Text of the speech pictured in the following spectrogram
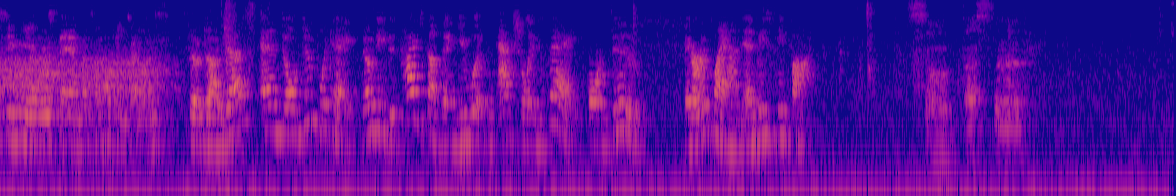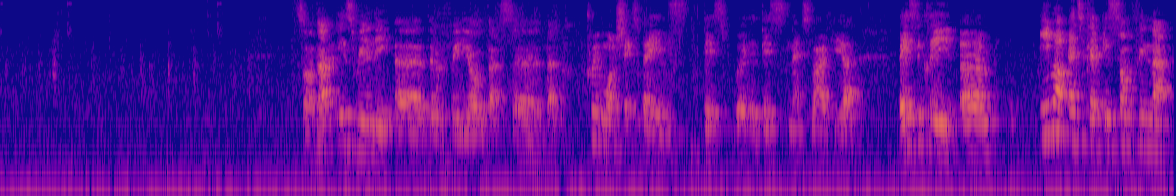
assume you understand, but sometimes you don't. So digest and don't duplicate. No need to type something you wouldn't actually say or do. Meredith Land, NBC5. So that's uh, so that is really uh, the video that's uh, that pretty explains this uh, this next slide here. Basically, um, email etiquette is something that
